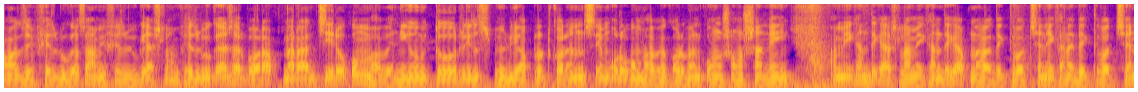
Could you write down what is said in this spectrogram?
আমার যে ফেসবুক আছে, আমি ফেসবুকে আসলাম। ফেসবুকে আসার পর আপনারা যেরকমভাবে নিয়মিত রিলস ভিডিও আপলোড করেন সেম ওরকমভাবে করবেন, কোনো সমস্যা নেই। আমি এখান থেকে আসলাম। এখান থেকে আপনারা দেখতে পাচ্ছেন, এখানে দেখতে পাচ্ছেন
